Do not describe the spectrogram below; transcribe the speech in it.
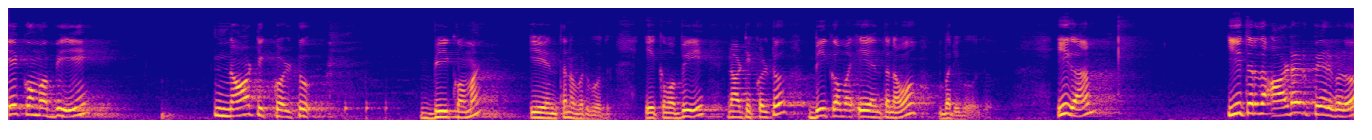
A comma B not equal to B comma A ಅಂತ ನಾವು ಬರಿಬೋದು. A comma B not equal to B comma A ಅಂತ ನಾವು ಬರಿಬೋದು. ಈಗ ಈ ಥರದ ಆರ್ಡರ್ಡ್ ಪೇರ್ಗಳು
